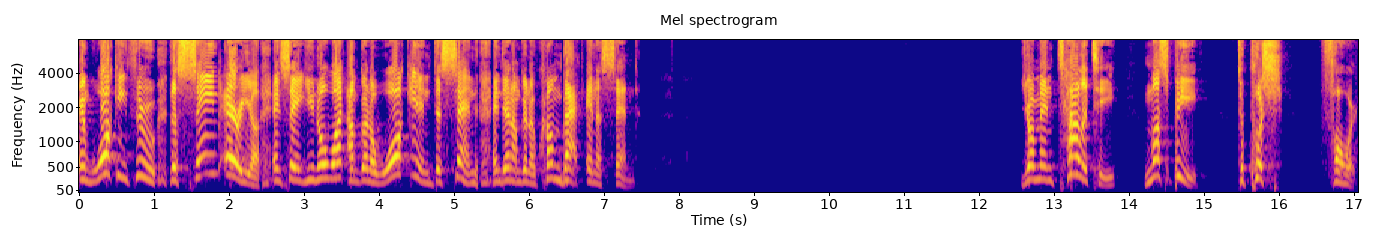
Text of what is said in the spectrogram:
and walking through the same area and saying, you know what? I'm going to walk in, descend, and then I'm going to come back and ascend. Your mentality must be to push forward.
